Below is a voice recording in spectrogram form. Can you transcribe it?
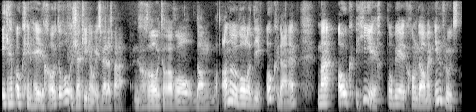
ik heb ook geen hele grote rol. Giacchino is weliswaar een grotere rol dan wat andere rollen die ik ook gedaan heb. Maar ook hier probeer ik gewoon wel mijn invloed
